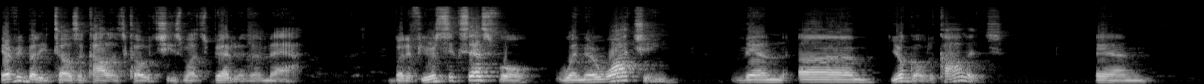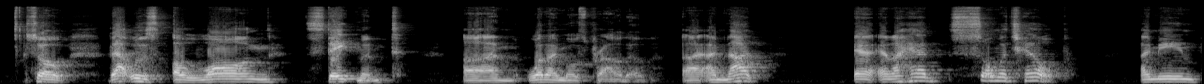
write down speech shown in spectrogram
Everybody tells a college coach she's much better than that. But if you're successful when they're watching, then um, you'll go to college. And so that was a long statement on what I'm most proud of. I, am not, and, and I had so much help. I mean,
